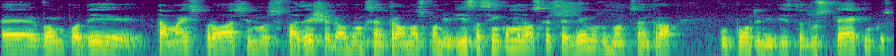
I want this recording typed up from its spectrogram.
é, vamos poder estar mais próximos, fazer chegar ao Banco Central o nosso ponto de vista, assim como nós recebemos do Banco Central o ponto de vista dos técnicos.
